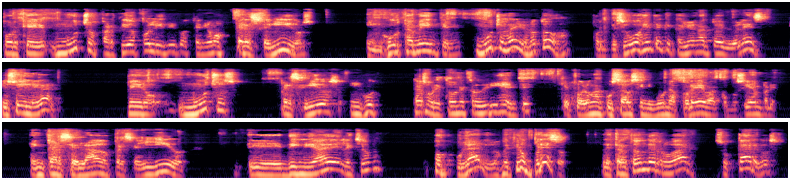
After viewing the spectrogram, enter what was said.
porque muchos partidos políticos teníamos perseguidos injustamente, muchos de ellos, no todos, porque sí hubo gente que cayó en actos de violencia, eso es ilegal, pero muchos perseguidos injustamente, sobre todo nuestros dirigentes, que fueron acusados sin ninguna prueba, como siempre, encarcelados, perseguidos, eh, dignidad de elección popular, los metieron presos les trataron de robar sus cargos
